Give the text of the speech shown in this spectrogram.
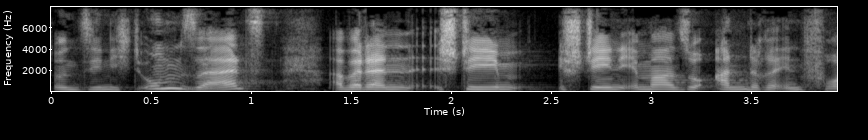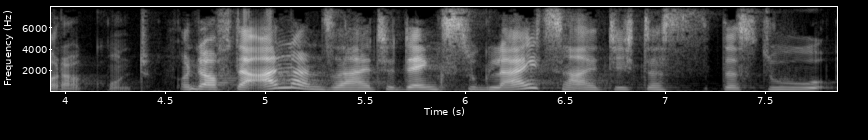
und sie nicht umsetzt, aber dann stehen, stehen immer so andere im Vordergrund. Und auf der anderen Seite denkst du gleichzeitig, dass, dass du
